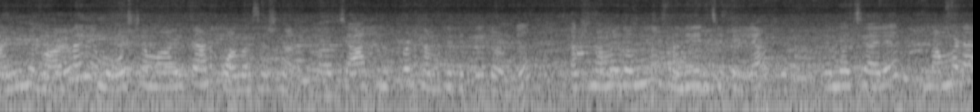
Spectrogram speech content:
അനുവിന് വളരെ മോശമായിട്ടാണ് കോൺവെർസേഷൻ നടക്കുന്നത്. ചാറ്റ് ഉൾപ്പെടെ നമുക്ക് കിട്ടിയിട്ടുണ്ട്. പക്ഷെ നമ്മളിതൊന്നും പ്രതികരിച്ചിട്ടില്ല. എന്ന് വെച്ചാൽ നമ്മുടെ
